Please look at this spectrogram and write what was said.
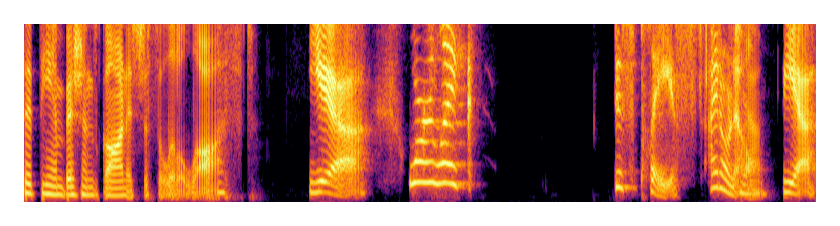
that the ambition's gone, it's just a little lost. Yeah. Or like displaced. I don't know. Yeah. Yeah,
